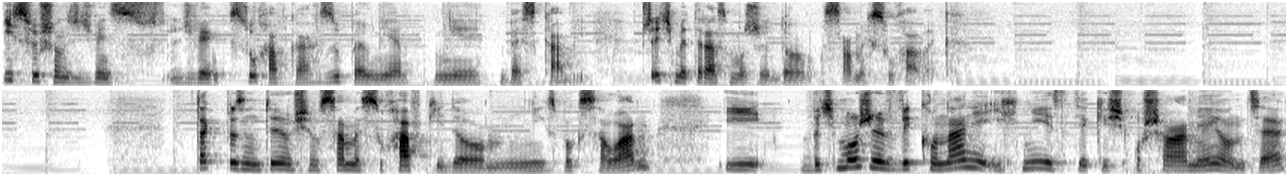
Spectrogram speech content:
i słysząc dźwięk, dźwięk w słuchawkach zupełnie nie bez kabli. Przejdźmy teraz może do samych słuchawek. tak prezentują się same słuchawki do Xboxa One i być może wykonanie ich nie jest jakieś oszałamiające,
